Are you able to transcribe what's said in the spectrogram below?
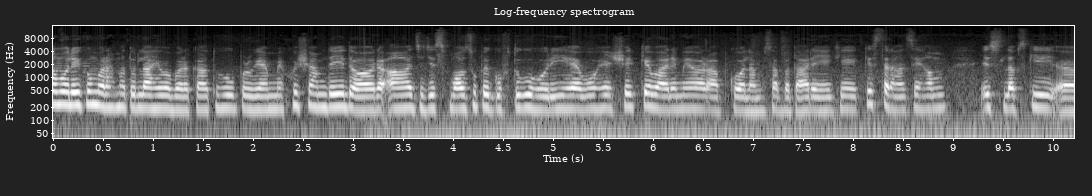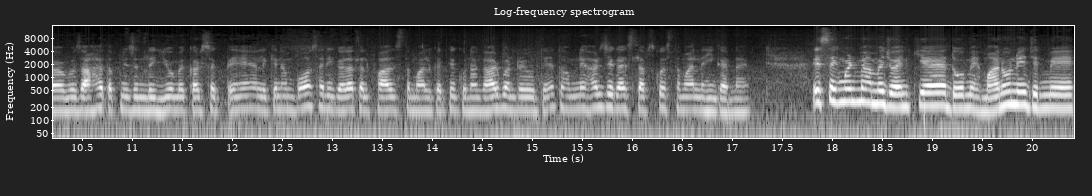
अल्लाम वरहमतुल्लाहि वबरकातुहू प्रोग्राम में खुश आमदीद और आज जिस मौजू पर गुफ्तु हो रही है वो है शिरक के बारे में और आपको अलामा साहब बता रहे हैं कि किस तरह से हम इस लफ्ज़ की वजाहत अपनी ज़िंदगियों में कर सकते हैं लेकिन हम बहुत सारी गलत अल्फाज इस्तेमाल करके गुनागार बन रहे होते हैं तो हमने हर जगह इस लफ्ज़ को इस्तेमाल नहीं करना है। इस सेगमेंट में हमें ज्वाइन किया है दो मेहमानों ने जिनमें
